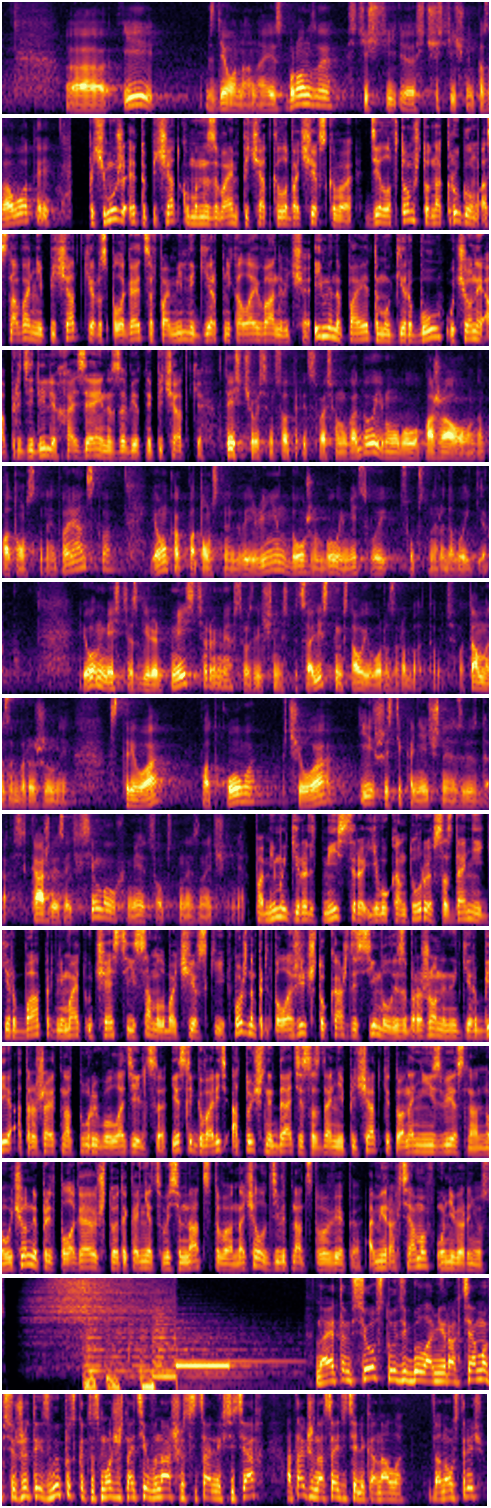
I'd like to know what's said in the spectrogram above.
Э, и сделана она из бронзы с, э, частичной позолотой. Почему же эту печатку мы называем печаткой Лобачевского? Дело в том, что на круглом основании печатки располагается фамильный герб Николая Ивановича. Именно по этому гербу ученые определили хозяина заветной печатки. В 1838 году ему было пожаловано потомственное дворянство, и он, как потомственный дворянин, должен был иметь свой собственный родовой герб. И он вместе с герольдмейстерами, с различными специалистами стал его разрабатывать. Вот там изображены стрела, подкова, пчела и шестиконечная звезда. Каждый из этих символов имеет собственное значение. Помимо герольдмейстера, его конторы в создании герба принимает участие и сам Лобачевский. Можно предположить, что каждый символ, изображенный на гербе, отражает натуру его владельца. Если говорить о точной дате создания печатки, то она неизвестна, но ученые предполагают, что это конец 18-го, начало 19 века. Амир Ахтямов, Univer News. На этом все. В студии был Амир Ахтямов. Сюжеты из выпуска ты сможешь найти в наших социальных сетях, а также на сайте телеканала. До новых встреч!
